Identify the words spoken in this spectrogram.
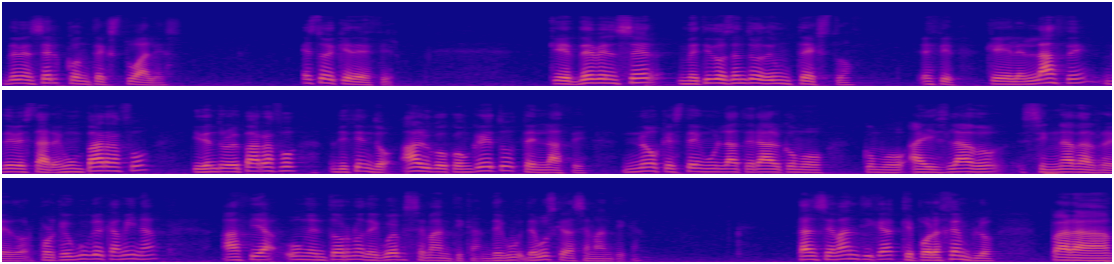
deben ser contextuales. ¿Esto qué quiere decir? Que deben ser metidos dentro de un texto, es decir, que el enlace debe estar en un párrafo y dentro del párrafo diciendo algo concreto te enlace, no que esté en un lateral como, como aislado sin nada alrededor, porque Google camina hacia un entorno de web semántica, de búsqueda semántica tan semántica que, por ejemplo, para,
